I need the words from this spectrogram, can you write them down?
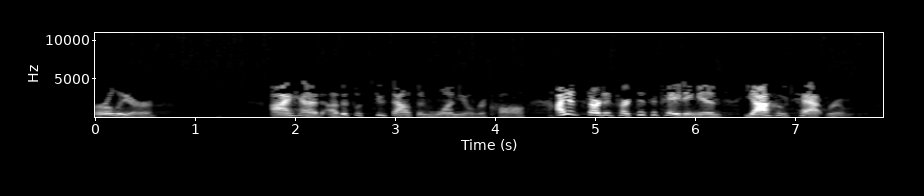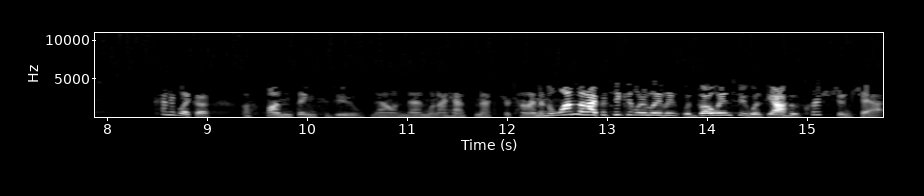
earlier, I had, uh, this was 2001, you'll recall, I had started participating in Yahoo chat rooms. Kind of like a, a fun thing to do now and then when I had some extra time. And the one that I particularly would go into was Yahoo Christian Chat.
